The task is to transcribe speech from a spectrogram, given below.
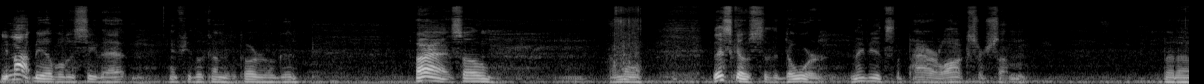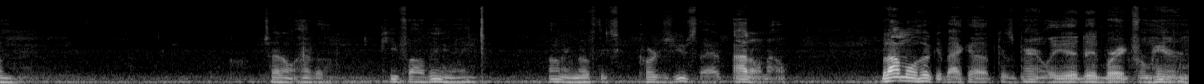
you might be able to see that if you look under the car real good. All right, so I'm gonna, this goes to the door. Maybe it's the power locks or something. But, um, which I don't have a key fob anyway. I don't even know if these cars use that. I don't know. But I'm going to hook it back up because apparently it did break from here.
